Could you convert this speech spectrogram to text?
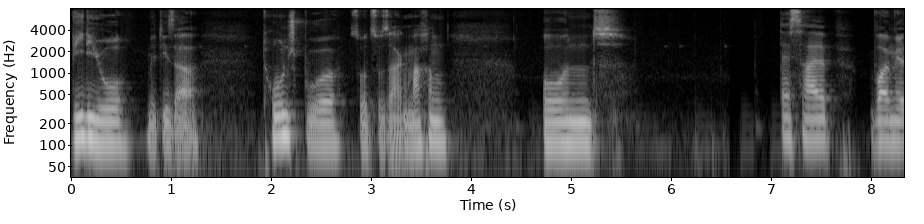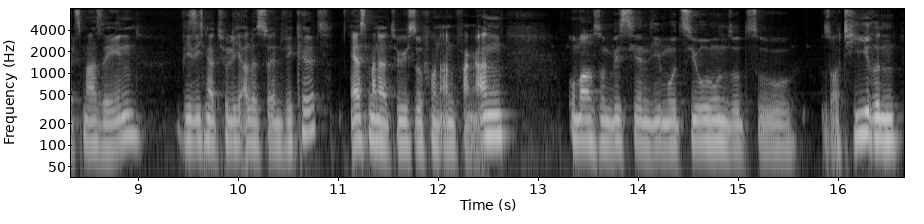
Video mit dieser Tonspur sozusagen machen. Und deshalb wollen wir jetzt mal sehen, wie sich natürlich alles so entwickelt. Erstmal natürlich so von Anfang an, um auch so ein bisschen die Emotionen so zu sortieren.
